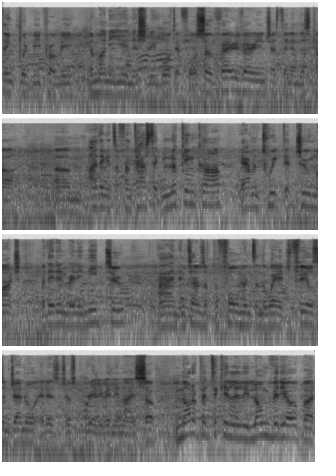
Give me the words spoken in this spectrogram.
think would be probably the money you initially bought it for. So very very interested in this car um, I think it's a fantastic looking car they haven't tweaked it too much but they didn't really need to and in terms of performance and the way it feels in general it is just really, really nice. So not a particularly long video, but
